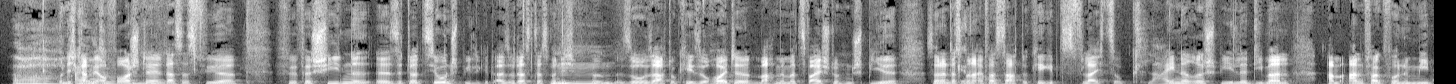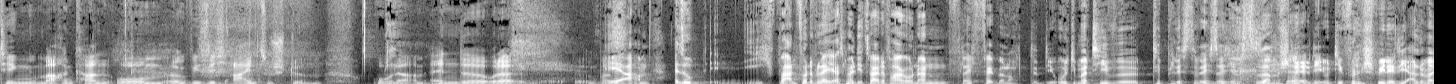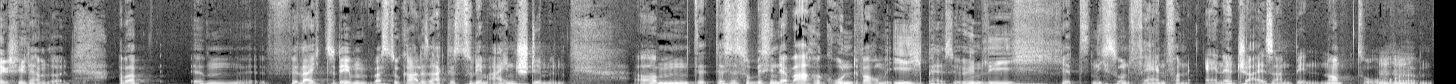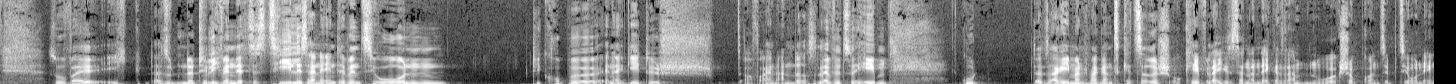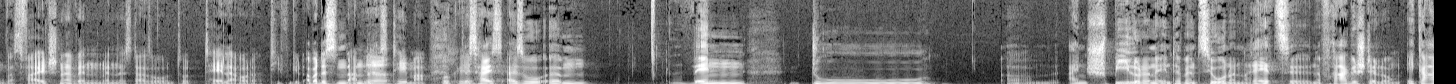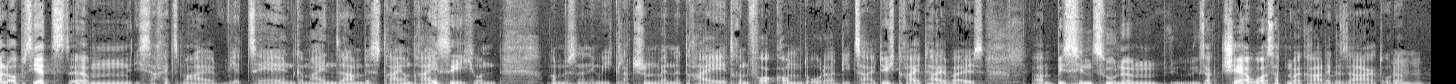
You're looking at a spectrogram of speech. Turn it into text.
Oh, und ich kann also, mir auch also, vorstellen, mhm. dass es für, für verschiedene äh, Situationsspiele gibt. Also, dass, dass man nicht mm. ähm, so sagt, okay, so heute machen wir mal zwei Stunden Spiel, sondern dass genau. man einfach sagt, okay, gibt es vielleicht so kleinere Spiele, die man am Anfang von einem Meeting machen kann, um irgendwie sich einzustimmen oder am Ende oder irgendwas? Ja, also ich beantworte vielleicht erstmal die zweite Frage und dann vielleicht fällt mir noch die, die ultimative Tippliste. Vielleicht soll ich ja was zusammenstellen, die, die fünf Spiele, die alle mal gespielt haben sollen. Aber ähm, vielleicht zu dem, was du gerade sagtest, zu dem Einstimmen. Ähm, das ist so ein bisschen der wahre Grund, warum ich persönlich jetzt nicht so ein Fan von Energizern bin. Ne? So, mhm. ähm, so weil ich, also natürlich, wenn jetzt das Ziel ist, eine Intervention, die Gruppe energetisch auf ein anderes Level zu heben. Da sage ich manchmal ganz ketzerisch, okay, vielleicht ist dann an der gesamten Workshop-Konzeption irgendwas falsch, ne, wenn, wenn es da so, so Täler oder Tiefen gibt. Aber das ist ein anderes ja. Thema. Okay. Das heißt also, ähm, wenn du ähm, ein Spiel oder eine Intervention, ein Rätsel, eine Fragestellung, egal ob es jetzt, ähm, ich sag jetzt mal, wir zählen gemeinsam bis 33 und wir müssen dann irgendwie klatschen, wenn eine 3 drin vorkommt oder die Zahl durch 3 teilbar ist, ähm, bis hin zu einem, wie gesagt, Chair Wars hatten wir gerade gesagt oder mhm.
